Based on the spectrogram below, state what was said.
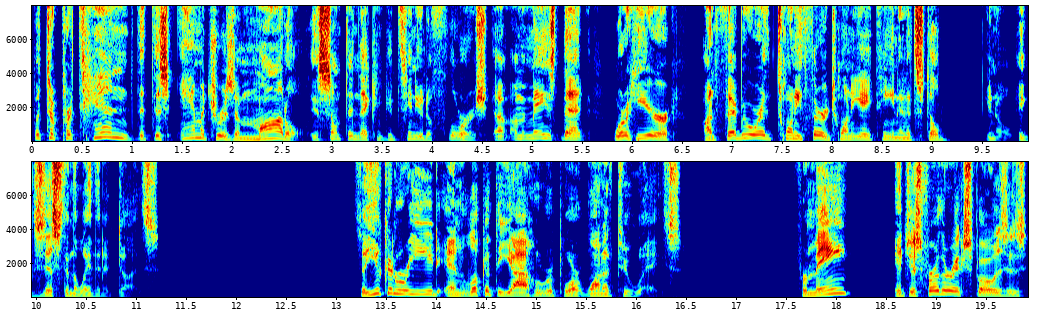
But to pretend that this amateurism model is something that can continue to flourish, I'm amazed that we're here on February 23rd, 2018, and it still, you know, exists in the way that it does. So you can read and look at the Yahoo report one of two ways. For me, it just further exposes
